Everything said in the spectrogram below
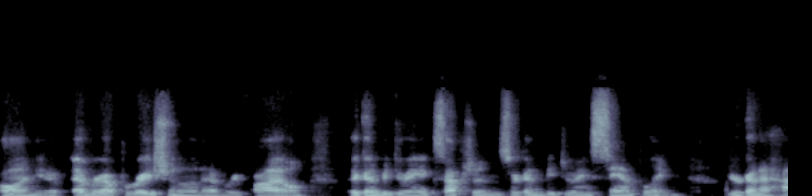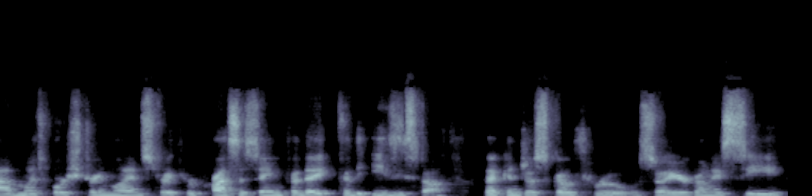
on you know, every operation on every file they're going to be doing exceptions. They're going to be doing sampling. You're going to have much more streamlined straight through processing for the for the easy stuff that can just go through. So you're going to see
